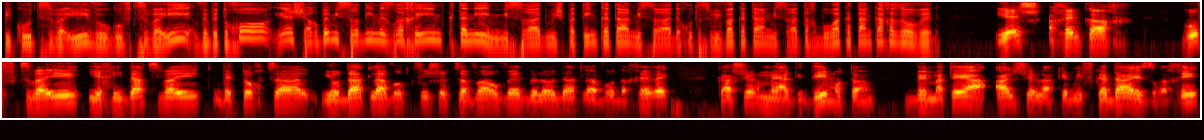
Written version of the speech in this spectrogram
פיקוד צבאי והוא גוף צבאי, ובתוכו יש הרבה משרדים אזרחיים קטנים, משרד משפטים קטן, משרד איכות הסביבה קטן, משרד תחבורה קטן, ככה זה עובד. יש, אכן כך, גוף צבאי, יחידה צבאית בתוך צה"ל יודעת לעבוד כפי שצבא עובד ולא יודעת לעבוד אחרת, כאשר מאגדים אותם במטה העל שלה כמפקדה אזרחית,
